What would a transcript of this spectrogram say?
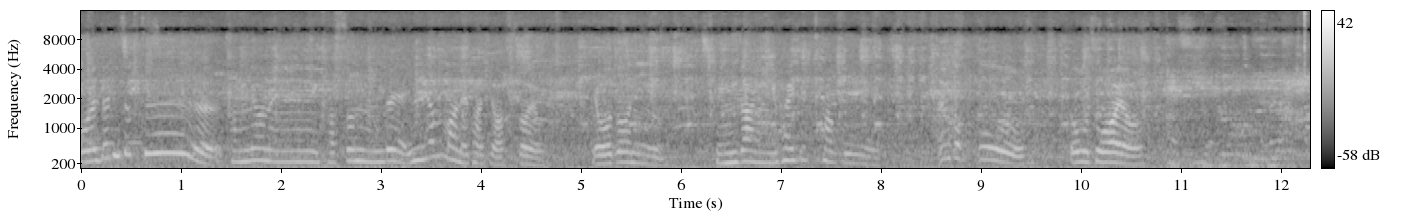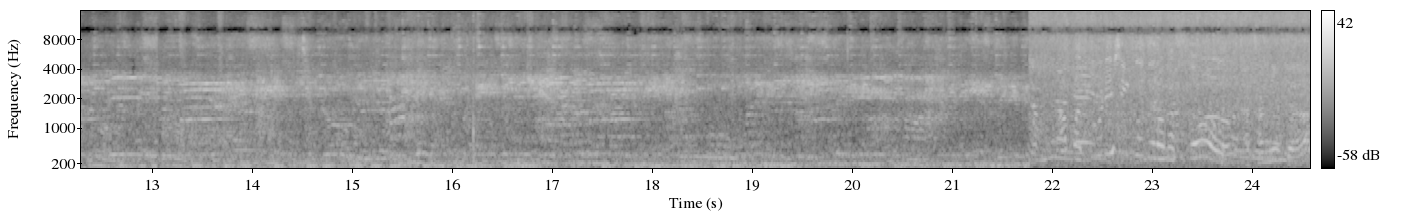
월드 리조트! 작년에 갔었는데 1년 만에 다시 왔어요. 여전히 굉장히 활기차고 뜨겁고 너무 좋아요. 아빠 뿌리 신고 들어갔어. 아, 작년 거야?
